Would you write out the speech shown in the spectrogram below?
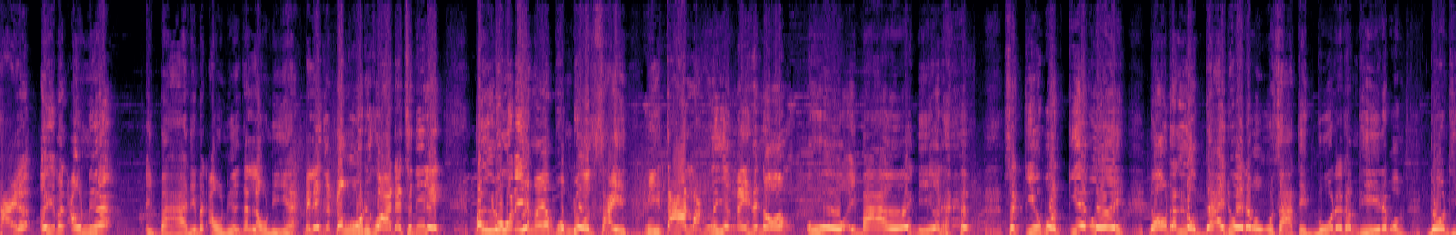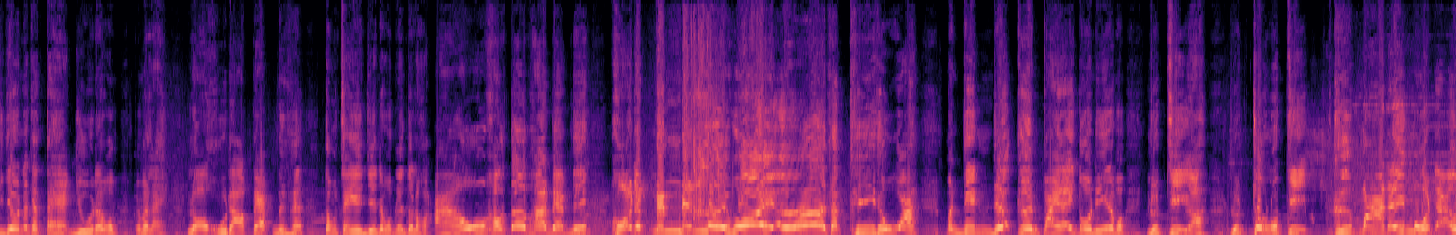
หายแล้วเอ้ยมันเอาเนื้อไอ้บ้านี่มันเอาเนื้อกันเราหนีฮะไปเล่นกับน้องงูดีกว่าดัชนีเล็กมันรู้ได้ยังไงว่าผมโดดใส่มีตาหลังหรือยังไงฮะน้อง โอ้โหไอ้บ้าเอ้ยหนีก่อนนะ สกิลหมดเกลี้ยงเลย น้องดันหลบได้ด้วยนะผมอุตส่าห์ติดบูทนะทั้งทีนะผมโดนทีเดียวน่าจะแตกอยู่นะผมไม่เป็นไรรอคูดาวแป๊บหนึ่งฮะต้องใจเย็นๆนะผมเล่นตัวละครเอาเคาน์เตอร์พลาดแบบนี้ ขอแบบเน้นๆเลยเว้ยเออสักทีเถอะวะมันดิ้นเยอะเกินไปแล้วไอ้ตัวนี้นะผมรุจิเหรอรุจงรุจิคือมาได้หมดอะเอ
